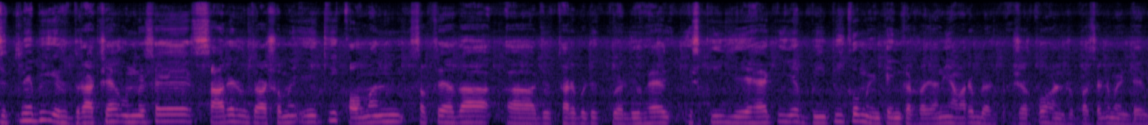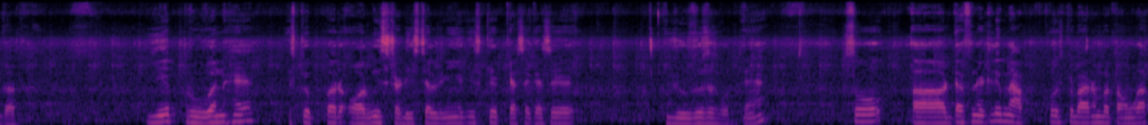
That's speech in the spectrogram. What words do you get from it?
जितने भी रुद्राक्ष हैं उनमें से सारे रुद्राक्षों में एक ही कॉमन सबसे ज़्यादा जो थेरेपेटिक वैल्यू है इसकी ये है कि ये बीपी को मेंटेन करता है यानी हमारे ब्लड प्रेशर को 100 परसेंट मेनटेन करता है। ये प्रूवन है इसके ऊपर और भी स्टडीज़ चल रही हैं कि इसके कैसे कैसे यूजेस होते हैं। सो so, डेफिनेटली uh, मैं आपको इसके बारे में बताऊँगा।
